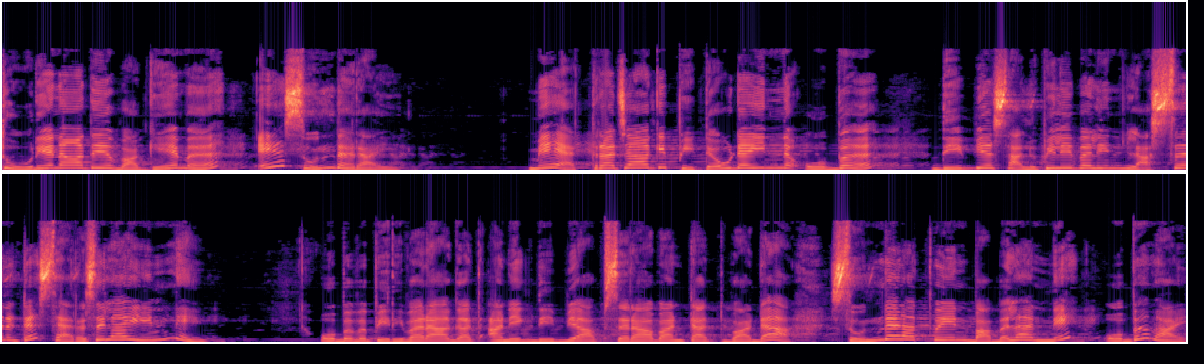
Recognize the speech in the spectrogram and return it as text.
තූර්යනාදය වගේම එය සුන්දරයි. මේ ඇත්රජාගේ පිට උඩ ඉන්න ඔබ දිව්‍ය සලුපිලිවලින් ලස්සනට සැරසලා ඉන්නේ. ඔබව පිරිවරාගත් අනෙක් දිව්‍ය අප්සරාවන්ටත් වඩා සුන්දරත්වයෙන් බබලන්නේ ඔබමයි.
